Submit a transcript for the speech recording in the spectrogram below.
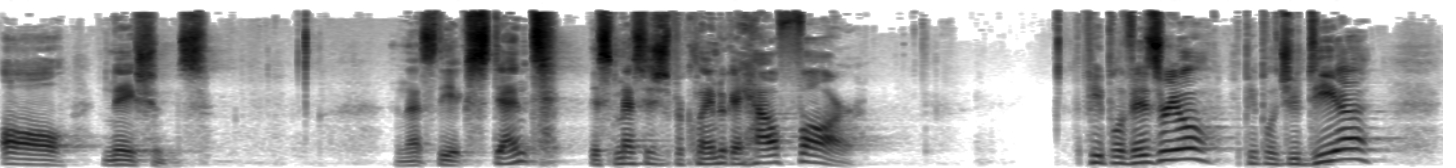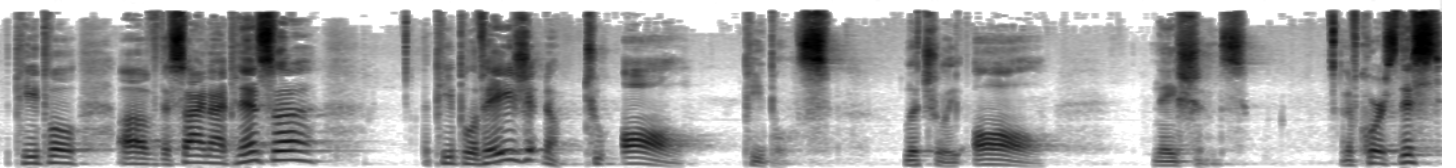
all nations. And that's the extent this message is proclaimed. Okay, how far? The people of Israel, the people of Judea, people of the Sinai Peninsula, the people of Asia? No, to all peoples. Literally, all nations. And of course, this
